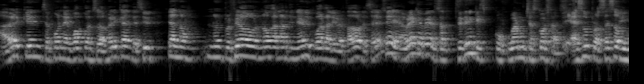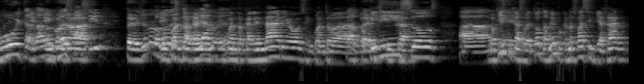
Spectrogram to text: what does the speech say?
a ver quién se pone guapo en Sudamérica en decir, ya no, no prefiero no ganar dinero y jugar la Libertadores, ¿eh? sí, habría que ver, o sea, se tienen que conjugar muchas cosas. Es un proceso En- muy tardado, en no es a- fácil, pero yo no lo veo En cuanto, a calen- en ¿eh? cuanto a calendarios, en cuanto a, a logística. permisos, a... Logística sobre todo también, porque no es fácil viajar,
